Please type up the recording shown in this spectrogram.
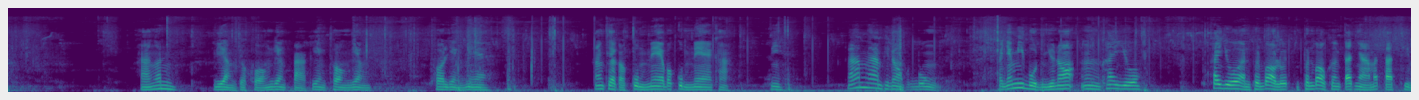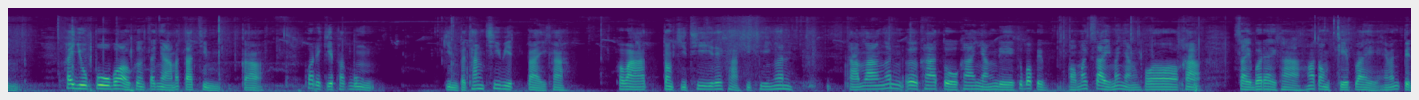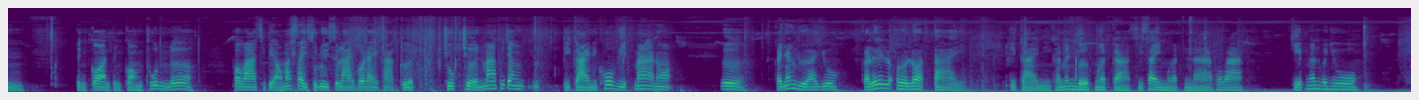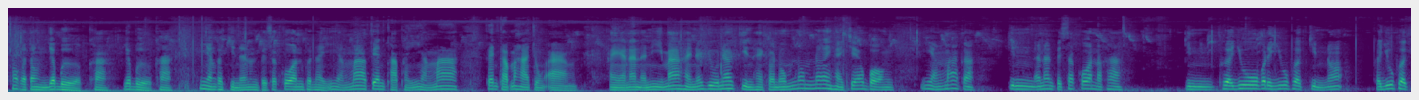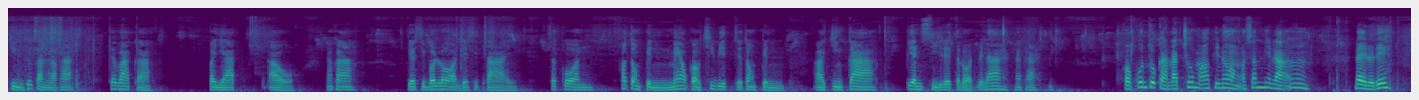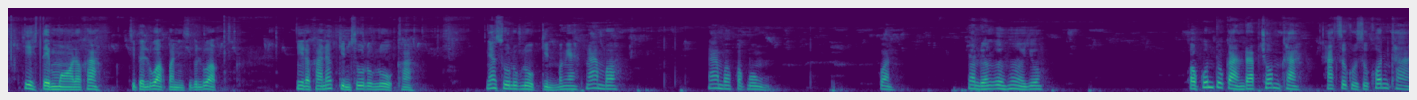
หาเงินเลี้ยงเจ้าของเลี้ยงปากเลี้ยงทองเลี้ยงพอเลี้ยงแม่ทั้งเทียกับกลุ่มแน่บ่กลุ่มแน่ค่ะ นี่งามงามพี่น้องผักบุ้งแต่ยังมีบุญอยู่เนาะอืมใครอยู่ใครอยู่อันเพิ่นบ่เอารถเพิ่นบ่เอาเครื่องตัดหญ้ามาตัดถิ่มใครอยู่ปูบ่เอาเครื่องตัดหญ้ามาตัดถิ่มก็พอได้เก็บผักบุ้งกินไปทั้งชีวิตไปค่ะ ราะว่าต้องขี่ที่ได้ค่ะขี่ที่เงิน ถามว่าเงินเออค่าโตวค่าหยังเดคือบ่ไปเออกมาใส่ไมาหยังพอค่ะ ใส่บ่ได้ค่ะเฮาต้องเก็บไว้ให้มันเป็นเป็นก้อนเป็นกองทุนเด้อเพราะว่าสิไปเอามาใส่สุรุ่ยสุร่ายบ่ได้ค่ะ เกิดฉุกเฉินมากคือจังปีกายนี่โควิดมากเนาะเออก็ยังเหลืออยู่ก็เลยเออรอดตายปีกายนี่คันแม่นเบิกเมิดกะสิใส่เมิดนะ เพราะว่าเก็บเงินบ่อยู่ เฮาก็ต้องอย่าเบิกค่ะอย่าเบิกค่ะอีหยังก็กินอันนั้นไปซะก่อนเพิ่อนให้อีหยังมาแฟนคลับให้อีหยังมาแฟนคลับมาหาจงอ่างให้อันนั้นอันนี้มาให้เนื้อยู่แนวกินให้ขนมนมเนยให้แจวบองอหย่งมากอะกินอันนั้นไปสักก้อนนะคะกินเพื่อยู่บ่ได้อยู่เพื่อกินเนาะก็ยู่เพื่อกินคือกันละค่ะ แต่ว่ากะประหยัดเอานะคะเดี๋ยวสิบ่รอดเดี๋ยวสิตายสะก้อนเขาต้องเป็นแมวเก่าชีวิตจะต้องเป็นกิ่งกา ปลี่ยนสีได้ตลอดเวลานะคะ ขอบคุณทุกการรับชมเอาพี่น้องเอาซ้ำนี่ละเออได้เลยเด้ที่เต็มมอแล้วค่ะสิไปลวกปันนี่สิไปลวก นี่แหละค่ะแนวกินสู้ลูกๆค่ะแนวสู้ลูกๆกินบ้างไงงามบ่งามบ่ผักบุ้งก่อนยอดเหลืองเออเห่ออยู่ ขอบคุณทุกการรับชมค่ะหักสุขุสุขคนค่ะ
